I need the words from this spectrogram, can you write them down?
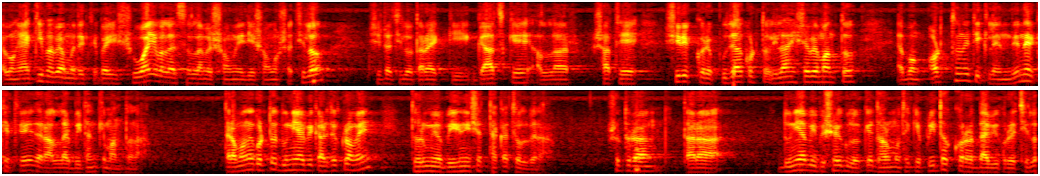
এবং একইভাবে আমরা দেখতে পাই, সুয়াইব আলাহিসাল্লামের সময় যে সমস্যা ছিল সেটা ছিল তারা একটি গাছকে আল্লাহর সাথে শিরিক করে পূজা করত, ইলাহ হিসেবে মানত এবং অর্থনৈতিক লেনদেনের ক্ষেত্রে তারা আল্লাহর বিধানকে মানত না। তারা মনে করত, দুনিয়াবী কার্যক্রমে ধর্মীয় বিধিনিষেধ থাকা চলবে না। সুতরাং তারা দুনিয়াবী বিষয়গুলোকে ধর্ম থেকে পৃথক করার দাবি করেছিল।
